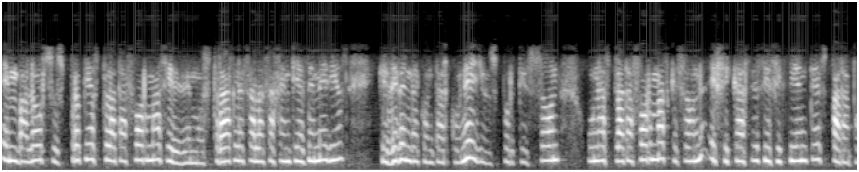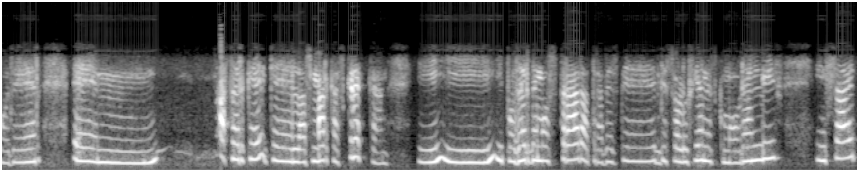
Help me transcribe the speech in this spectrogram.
en valor sus propias plataformas y de demostrarles a las agencias de medios que deben de contar con ellos, porque son unas plataformas que son eficaces y eficientes para poder eh, hacer que, las marcas crezcan y, poder demostrar a través de, soluciones como BrandLeaf Insight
